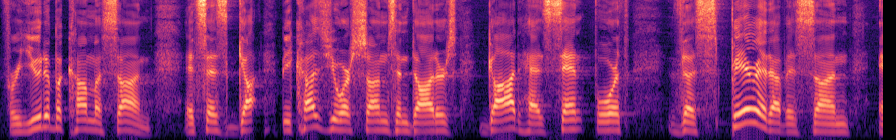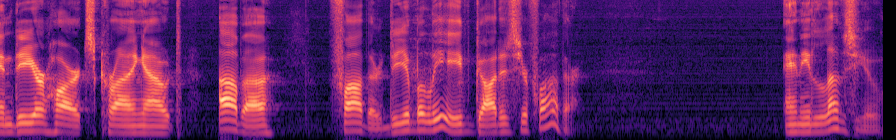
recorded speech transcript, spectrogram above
for you to become a son. It says, God, because you are sons and daughters, God has sent forth the Spirit of His Son into your hearts, crying out, Abba, Father. Do you believe God is your Father? And He loves you.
